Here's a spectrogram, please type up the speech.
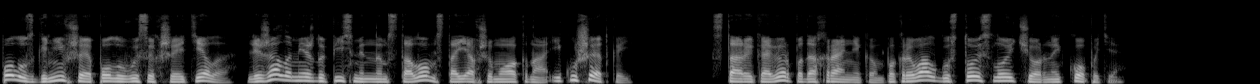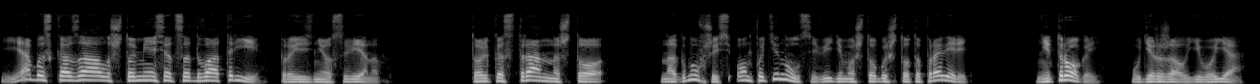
Полусгнившее, полувысохшее тело лежало между письменным столом, стоявшим у окна, и кушеткой. Старый ковер под охранником покрывал густой слой черной копоти. «Я бы сказал, что месяца два-три», — произнес Венов. «Только странно, что...» Нагнувшись, он потянулся, видимо, чтобы что-то проверить. «Не трогай!» — удержал его я.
